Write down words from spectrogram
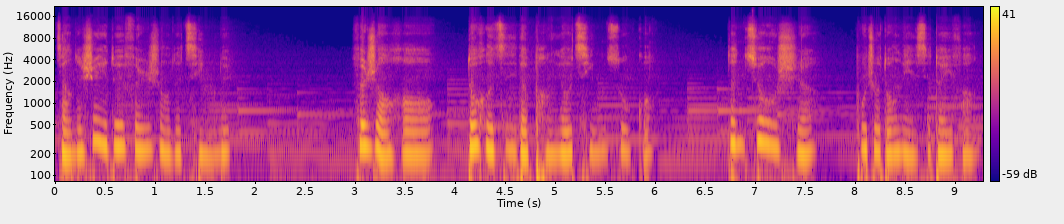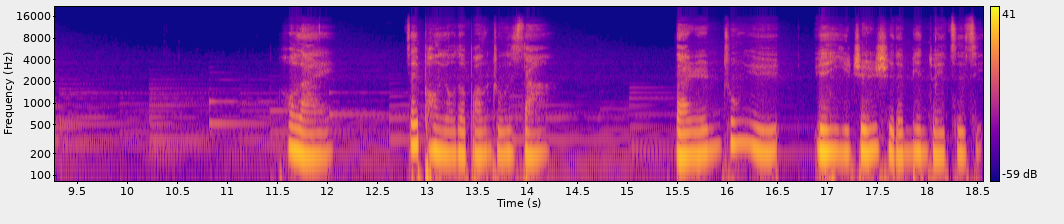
讲的是一对分手的情侣，分手后都和自己的朋友倾诉过，但就是。不主动联系对方，后来，在朋友的帮助下，两人终于愿意真实的面对自己，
